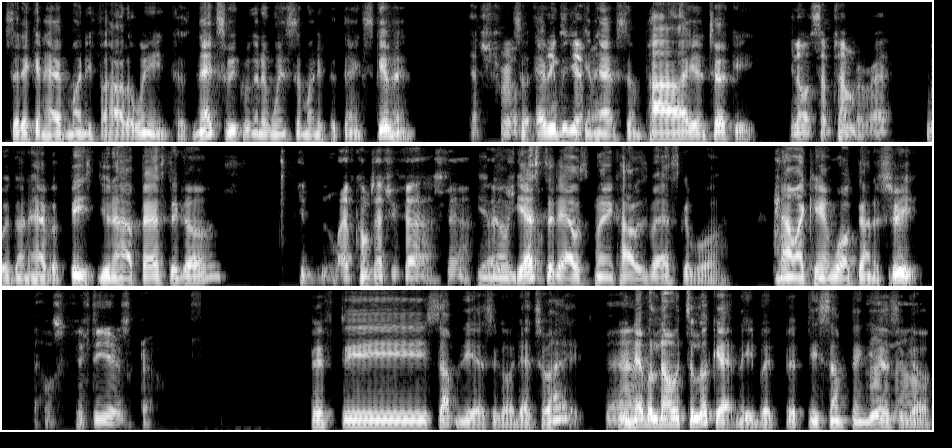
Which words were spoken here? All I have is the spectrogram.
so they can have money for Halloween. Because next week we're going to win some money for Thanksgiving. That's true. So everybody can have some pie and turkey. You know it's September, right? We're going to have a feast. You know how fast it goes? Life comes at you fast. Yeah. You know, yesterday true. I was playing college basketball. Now I can't walk down the street. That was 50 years ago. 50 something years ago. That's right. Yeah. You never know to look at me, but 50 something years ago,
